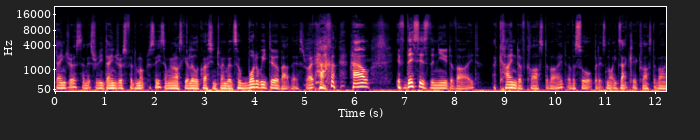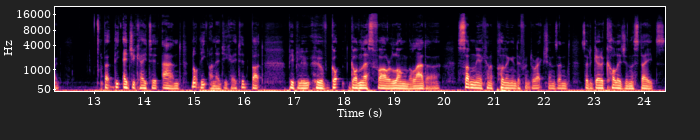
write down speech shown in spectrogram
dangerous, and it's really dangerous for democracy. So I'm going to ask you a little question to end with. So, what do we do about this, right? How, how, if this is the new divide, a kind of class divide of a sort, but it's not exactly a class divide, but the educated and not the uneducated, but people who, who have got gone less far along the ladder suddenly are kind of pulling in different directions. And so to go to college in the States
